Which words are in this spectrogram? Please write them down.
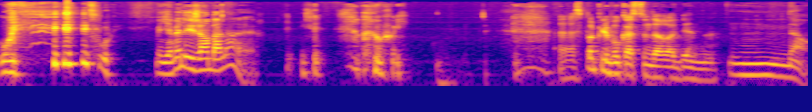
oui, oui. Mais il y avait les jambes à l'air. oui. Euh, c'est pas le plus beau costume de Robin. Non.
